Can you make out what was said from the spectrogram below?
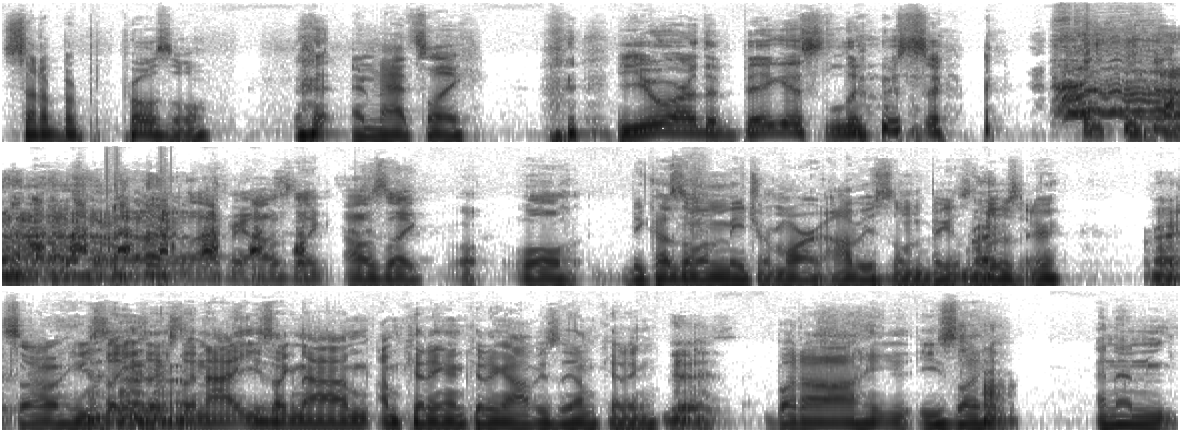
set up a proposal? and Matt's like, you are the biggest loser. laughing. I was like, I was like, well, well, because I'm a major mark, obviously I'm the biggest Right. loser. Right. So he's like, he's like, he's like, nah, he's like, nah, I'm, I'm kidding, I'm kidding. Obviously, I'm kidding. yeah. But uh, he, he's like, and then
